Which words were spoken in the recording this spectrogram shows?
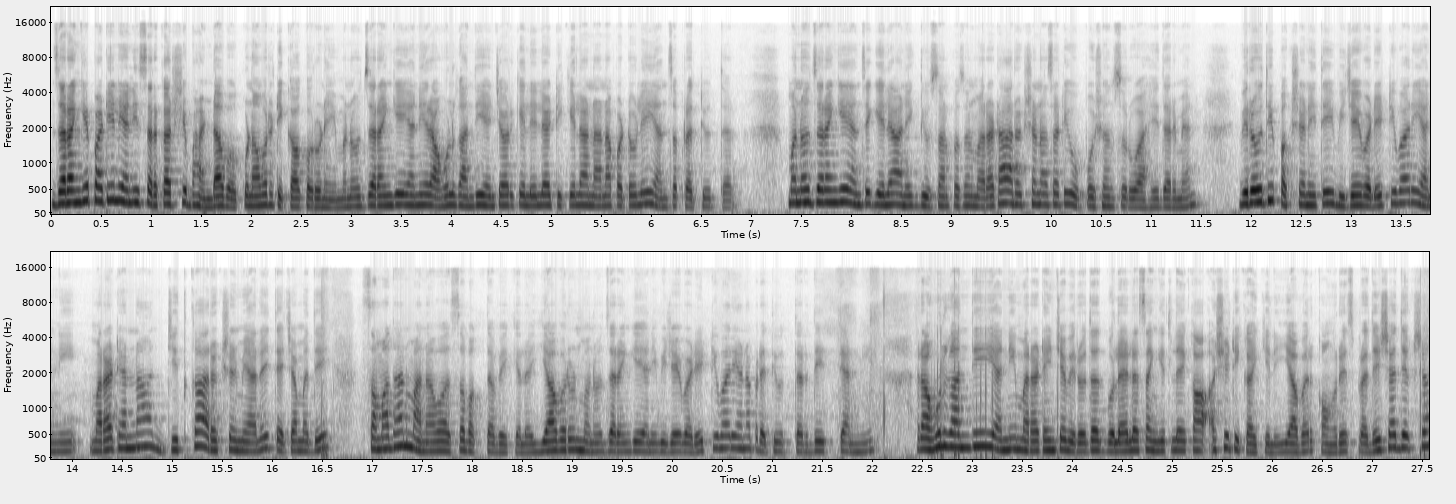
जरांगे पाटील यांनी सरकारशी भांडावं कुणावर टीका करू नये. मनोज जरांगे यांनी राहुल गांधी यांच्यावर केलेल्या टीकेला नाना पटोले यांचं प्रत्युत्तर मनोज जरांगे यांचे गेल्या अनेक दिवसांपासून मराठा आरक्षणासाठी उपोषण सुरू आहे. दरम्यान विरोधी पक्षनेते विजय वडेट्टीवार यांनी मराठ्यांना जितकं आरक्षण मिळाले त्याच्यामध्ये समाधान मानावं असं वक्तव्य केलं. यावरून मनोज जरांगे यांनी विजय वडेट्टीवार यांना प्रत्युत्तर देत त्यांनी राहुल गांधी यांनी मराठ्यांच्या विरोधात बोलायला सांगितलंय का अशी टीका केली. यावर काँग्रेस प्रदेशाध्यक्ष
